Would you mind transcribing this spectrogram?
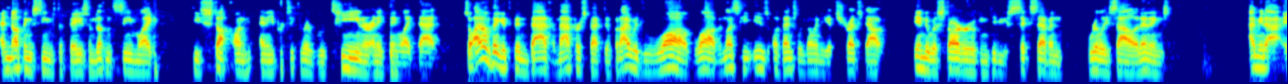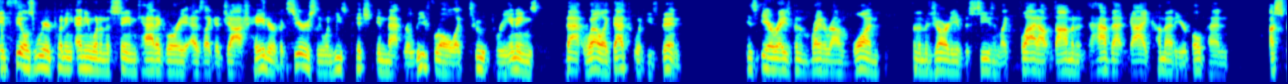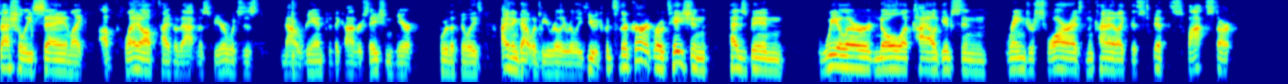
and nothing seems to phase him. Doesn't seem like he's stuck on any particular routine or anything like that. So I don't think it's been bad from that perspective, but I would love, love, unless he is eventually going to get stretched out into a starter who can give you six, seven really solid innings. I mean, it feels weird putting anyone in the same category as like a Josh Hader, but seriously, when he's pitched in that relief role, like two, three innings that well, like that's what he's been. His ERA has been right around one for the majority of the season, like flat out dominant. To have that guy come out of your bullpen, especially say in like a playoff type of atmosphere, which is now re-entered the conversation here for the Phillies, I think that would be really, really huge. But so their current rotation has been Wheeler, Nola, Kyle Gibson, Ranger Suarez, and kind of like this fifth spot start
